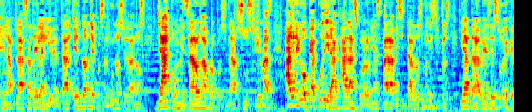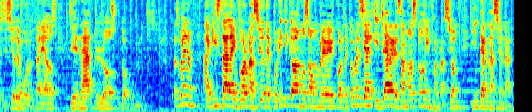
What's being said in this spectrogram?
en la Plaza de la Libertad en donde pues algunos ciudadanos ya comenzaron a proporcionar sus firmas. Agregó que acudirán a las colonias para visitar los municipios y a través de su ejercicio de voluntariados llenar los documentos. Pues bueno, aquí está la información de política. Vamos a un breve corte comercial y ya regresamos con información internacional.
